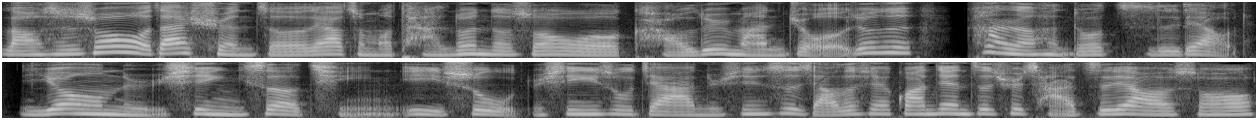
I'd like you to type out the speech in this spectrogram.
老实说，我在选择要怎么谈论的时候，我考虑蛮久了，就是看了很多资料。你用女性色情艺术、女性艺术家、女性视角这些关键字去查资料的时候，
